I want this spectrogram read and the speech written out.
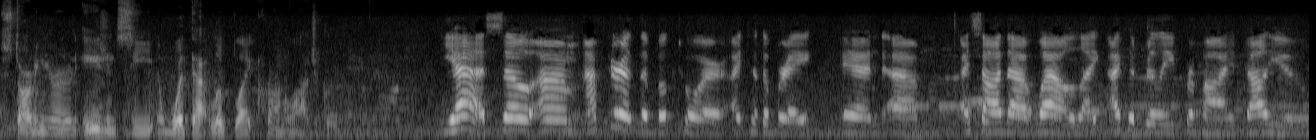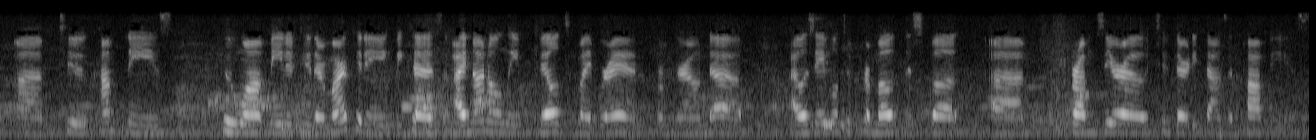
starting your own agency and what that looked like chronologically. Yeah, so um, after the book tour, I took a break and um, I saw that, wow, like I could really provide value um, to companies who want me to do their marketing because I not only built my brand from ground up, I was able to promote this book um, from zero to 30,000 copies,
